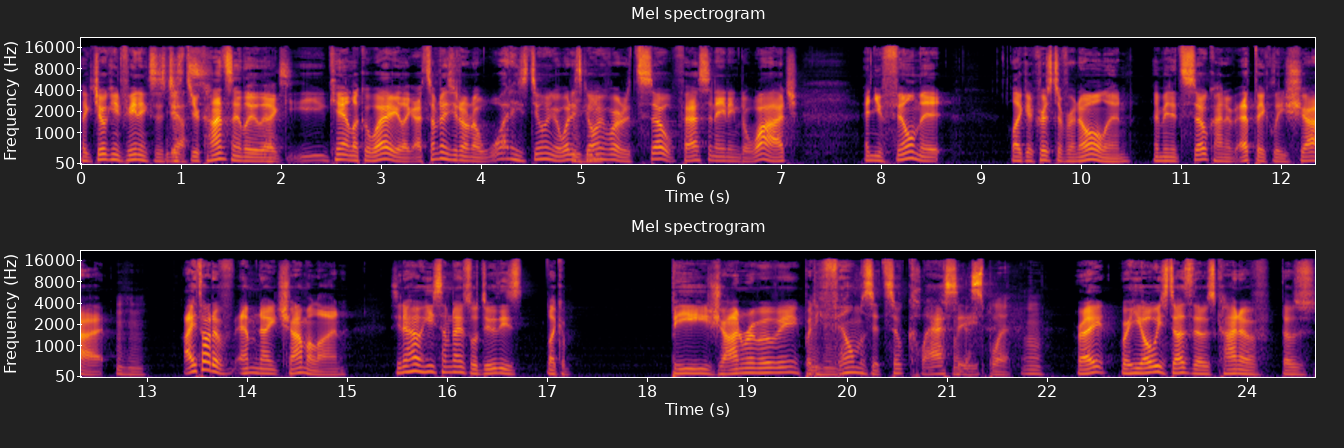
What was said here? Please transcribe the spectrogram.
Like Joaquin Phoenix is just Yes. you're constantly like Yes. you can't look away. Like sometimes you don't know what he's doing or what he's Mhm. going for. It's so fascinating to watch, and you film it like a Christopher Nolan. I mean, it's so kind of epically shot. Mm-hmm. I thought of M Night Shyamalan. So you know how he sometimes will do these like a B genre movie, but he Mhm. films it so Like classy a split. Oh. right? Where he always does those kind of those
